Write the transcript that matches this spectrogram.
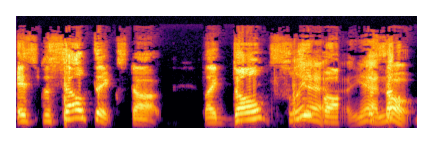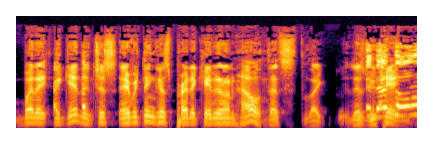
it's the Celtics, dog. Like, don't sleep yeah, on. yeah, the no, but it, again, it just everything is predicated on health. That's like there's, you Celtics. can't. That's all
